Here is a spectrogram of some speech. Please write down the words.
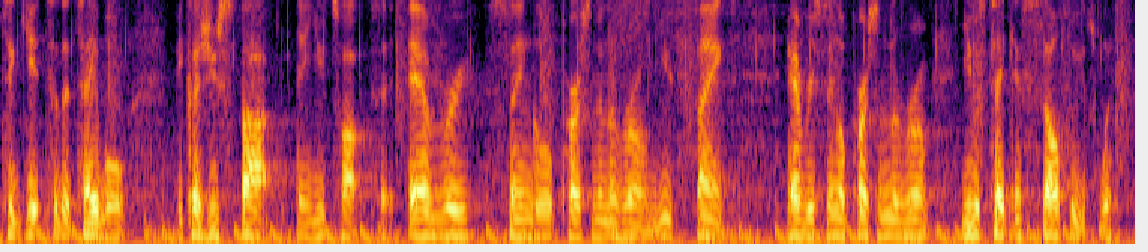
to get to the table because you stopped and you talked to every single person in the room. You thanked every single person in the room. You was taking selfies with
